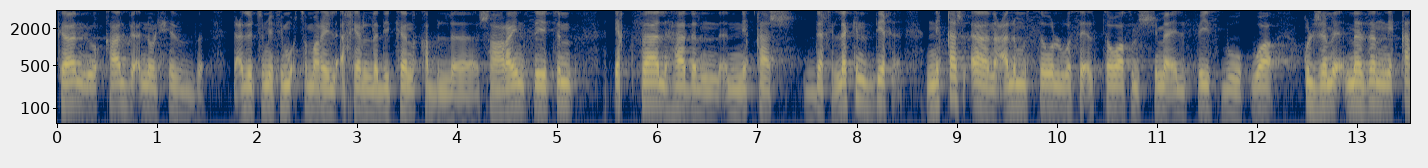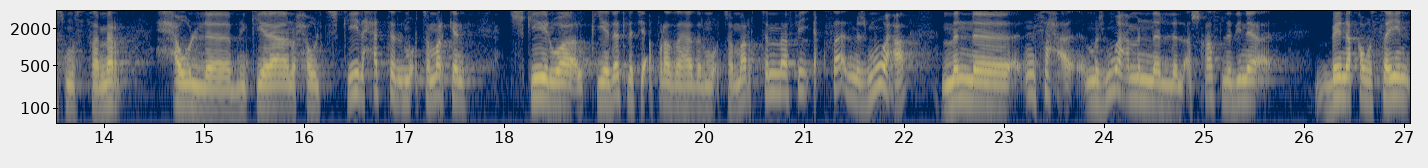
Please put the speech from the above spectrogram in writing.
كان يقال بانه الحزب العدو التنميه في مؤتمره الأخير الذي كان قبل شهرين سيتم إقفال هذا النقاش الداخلي. لكن النقاش الآن على مستوى وسائل التواصل الاجتماعي الفيسبوك وكل جميع ما زال النقاش مستمر حول بن كيران وحول تشكيل حتى المؤتمر كان التشكيل والقيادات التي افرزها هذا المؤتمر تم في إقصاء المجموعه من نصح مجموعة من الأشخاص الذين بين قوسين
